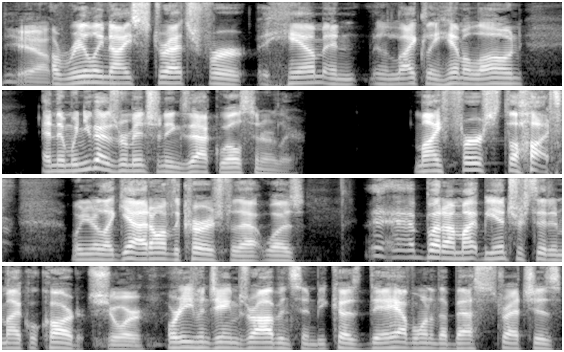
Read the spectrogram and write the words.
Yeah. a really nice stretch for him and, and likely him alone. And then when you guys were mentioning Zach Wilson earlier, my first thought when you're like, yeah, I don't have the courage for that was Eh, but I might be interested in Michael Carter Sure. or even James Robinson because they have one of the best stretches.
